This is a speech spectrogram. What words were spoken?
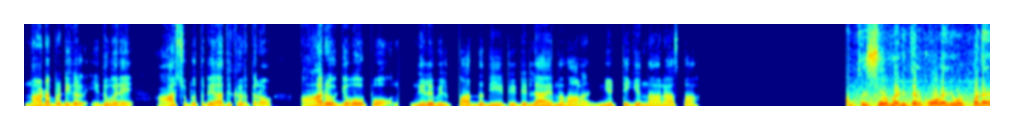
നടപടികൾ ഇതുവരെ ആശുപത്രി അധികൃതരോ ആരോഗ്യവകുപ്പോ നിലവിൽ പദ്ധതിയിട്ടിട്ടില്ല എന്നതാണ് ഞെട്ടിക്കുന്ന അനാസ്ഥ. തൃശൂർ മെഡിക്കൽ കോളേജ് ഉൾപ്പെടെ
